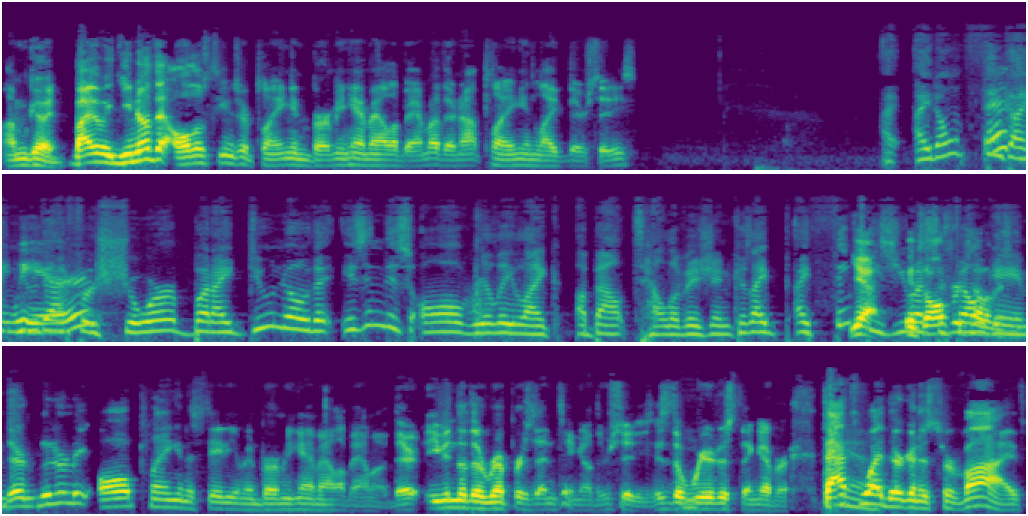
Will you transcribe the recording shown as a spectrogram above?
I'm good. By the way, you know that all those teams are playing in Birmingham, Alabama. They're not playing in like their cities. I, I don't think That's I knew that for sure, but I do know that isn't this all really like about television? Because I, I think Yes, these it's all for USFL television. games. They're literally all playing in a stadium in Birmingham, Alabama. They're even though they're representing other cities. It's the weirdest thing ever. That's Yeah. why they're going to survive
